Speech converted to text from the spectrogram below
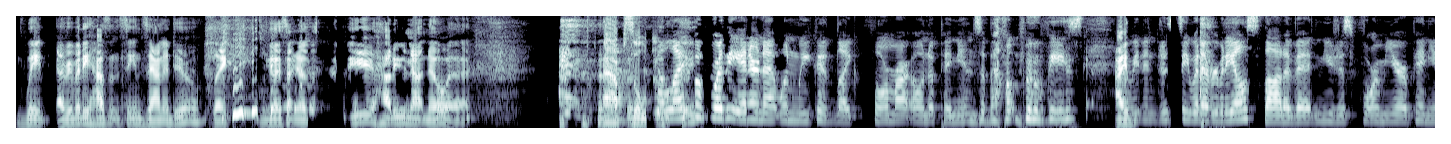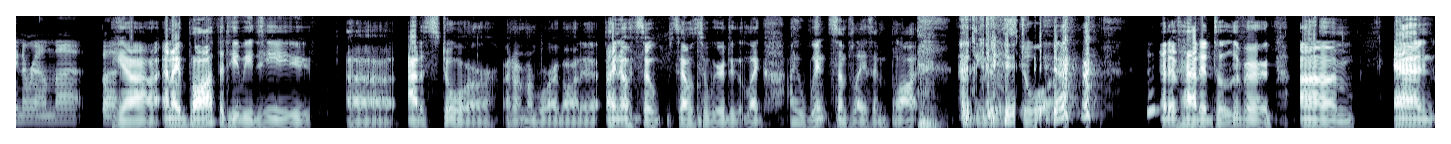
wait, everybody hasn't seen Xanadu. Like you guys don't know this movie? How do you not know it? Absolutely. A life before the internet when we could like form our own opinions about movies. I, we didn't just see what everybody else thought of it and you just form your opinion around that. But Yeah, and I bought the DVD uh at a store. I don't remember where I bought it. I know it so sounds so weird to like I went someplace and bought something at a store and have had it delivered. Um and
